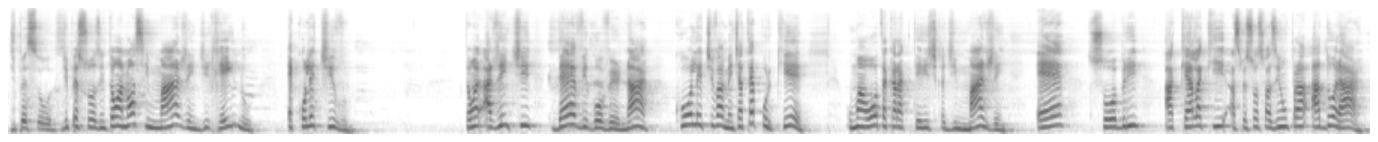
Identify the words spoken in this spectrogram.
De pessoas. de pessoas. Então, a nossa imagem de reino é coletivo. Então, a gente deve governar coletivamente. Até porque uma outra característica de imagem é sobre aquela que as pessoas faziam para adorar.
